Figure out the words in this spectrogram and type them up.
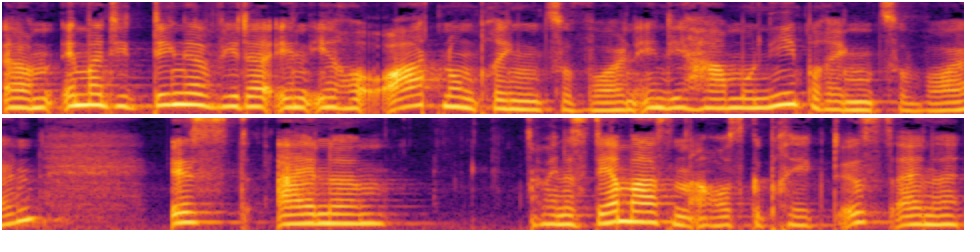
ähm, immer die Dinge wieder in ihre Ordnung bringen zu wollen, in die Harmonie bringen zu wollen, ist eine, wenn es dermaßen ausgeprägt ist, eine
